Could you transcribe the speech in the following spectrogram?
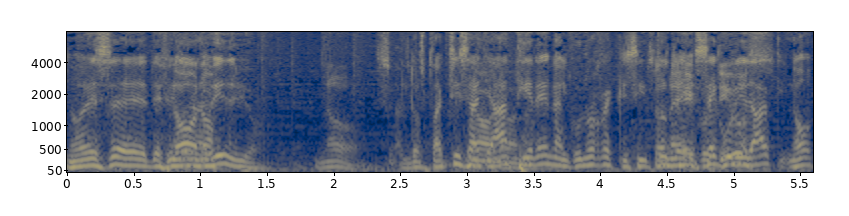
No es eh, de fibra No, no. de vidrio. No. Los taxis No, allá no, no. tienen algunos requisitos de seguridad. No,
